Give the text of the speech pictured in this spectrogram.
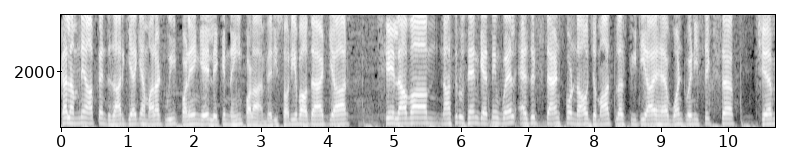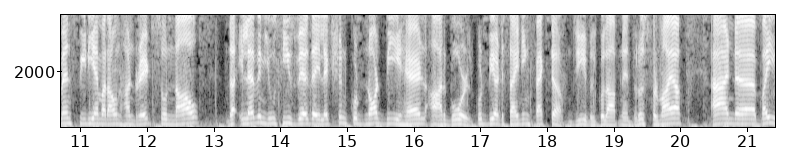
कल हमने आपका इंतज़ार किया कि हमारा ट्वीट पढ़ेंगे, लेकिन नहीं पढ़ा। वेरी सॉरी अबाउट दैट यार। इसके अलावा, नासिर हुसैन कहते हैं well as it stand for now Jamaat plus PTI है 126 chairman PDM around 100 so now the 11 UCs where the election could not be held are gold. Could be a deciding factor. जी बिल्कुल आपने दुरुस्त फरमाया। एंड uh, भाई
